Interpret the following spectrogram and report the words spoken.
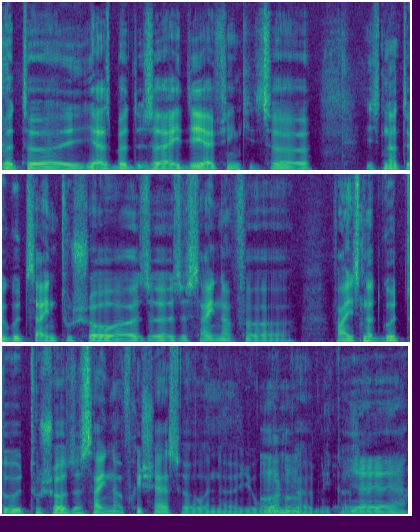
but uh, yes, but the idea I think it's uh, it's not a good sign to show uh, the the sign of. Uh, it's not good to to show the sign of richesse uh, when uh, you work mm -hmm. because yeah, yeah, yeah.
